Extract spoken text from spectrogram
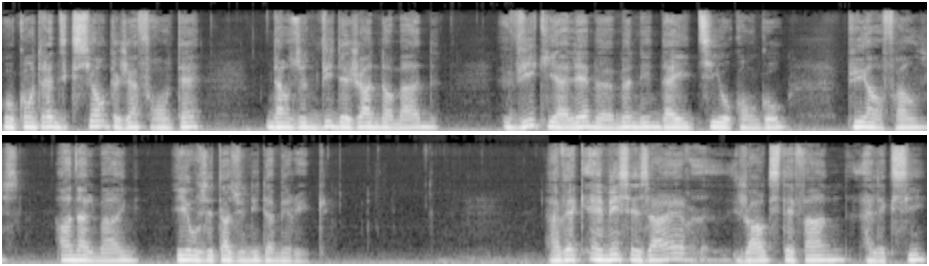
aux contradictions que j'affrontais dans une vie déjà nomade, vie qui allait me mener d'Haïti au Congo, puis en France, en Allemagne et aux États-Unis d'Amérique. Avec Aimé Césaire, Jacques Stéphane, Alexis,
